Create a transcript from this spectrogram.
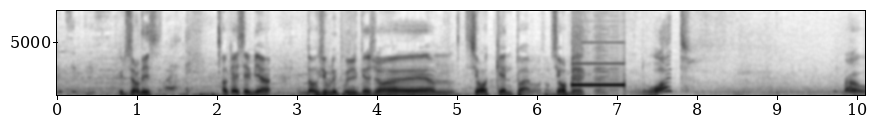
8 sur 10. 8 sur 10 Ouais. Ok, c'est bien. Donc, je voulais te poser une question. Euh, si on ken, toi et moi si on baise, What? Bro.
